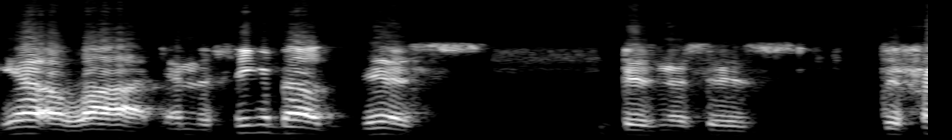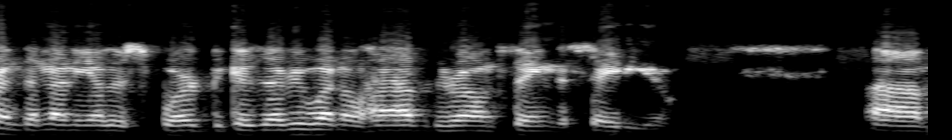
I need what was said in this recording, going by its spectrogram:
Yeah, a lot. And the thing about this business is different than any other sport because everyone will have their own thing to say to you. Um,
